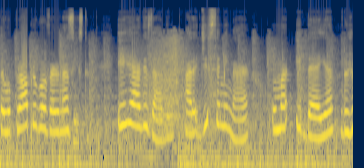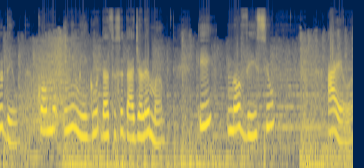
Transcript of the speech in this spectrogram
pelo próprio governo nazista e realizado para disseminar uma ideia do judeu como inimigo da sociedade alemã e novício a ela.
